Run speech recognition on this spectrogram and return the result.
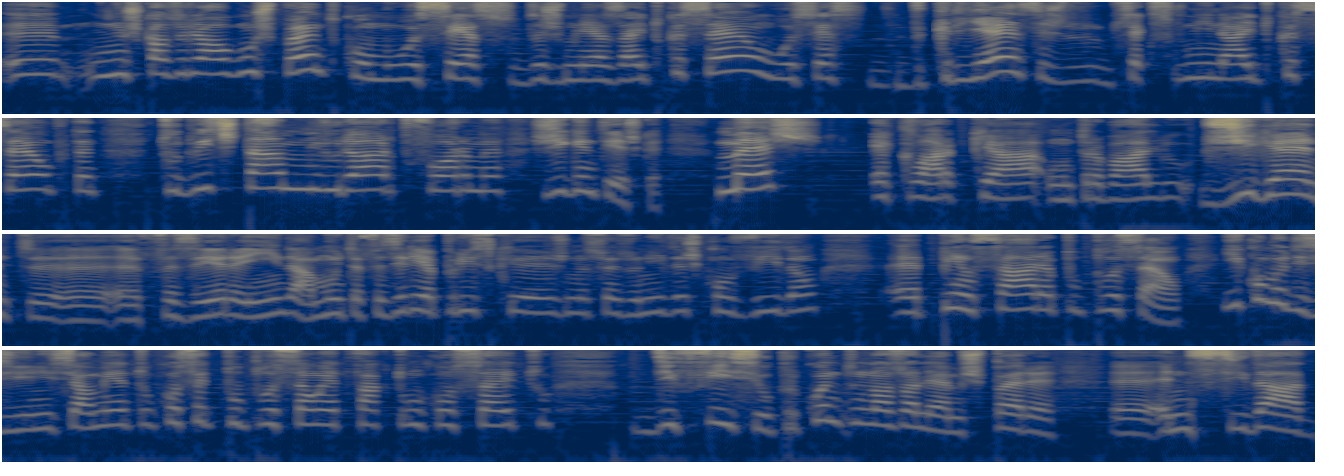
eh, nos causaria algum espanto, como o acesso das mulheres à educação, o acesso de crianças do sexo feminino à educação, portanto, tudo isso está a melhorar de forma gigantesca. Mas é claro que há um trabalho gigante a fazer ainda, há muito a fazer e é por isso que as Nações Unidas convidam a pensar a população. E como eu dizia inicialmente, o conceito de população é de facto um conceito difícil, porque quando nós olhamos para eh, a necessidade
